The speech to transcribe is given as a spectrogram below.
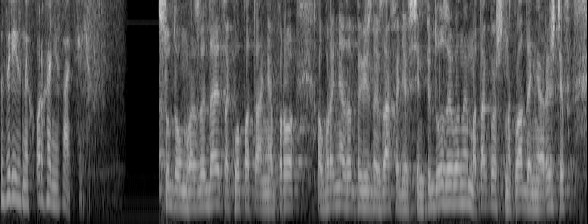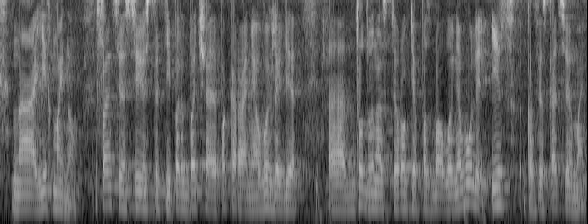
з різних організацій. Судом розглядається клопотання про обрання запобіжних заходів всім підозрюваним, а також накладення арештів на їх майно. Санкція з цієї статті передбачає покарання у вигляді е, до 12 років позбавлення волі із конфіскацією майна.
